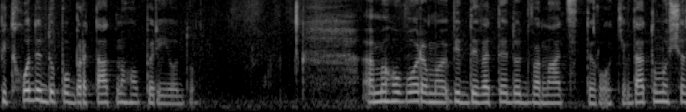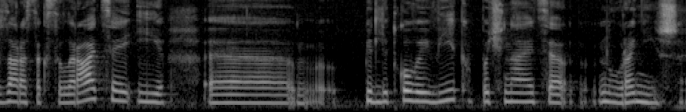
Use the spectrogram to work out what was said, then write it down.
підходить до пубертатного періоду. Е, Ми говоримо від 9 до 12 років, да, тому що зараз акселерація і е, підлітковий вік починається ну, раніше,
